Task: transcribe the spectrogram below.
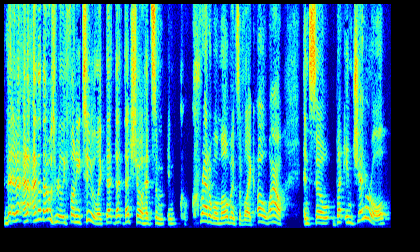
And I, and I thought that was really funny too. Like that that that show had some incredible moments of like, oh wow. And so, but in general,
